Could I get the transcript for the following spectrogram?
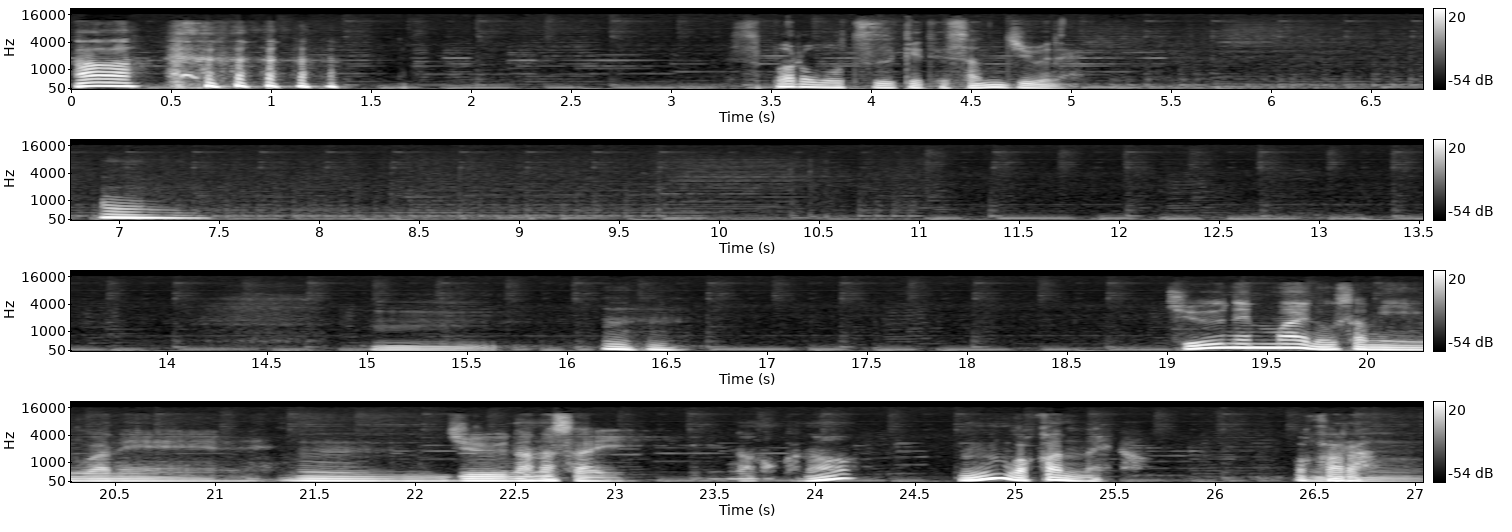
たああ、スパロボを続けて30年うん。うんうんうん。10年前のウサミンはね、うん、17歳なのかな？うん？わかんないな。わからん。ん。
